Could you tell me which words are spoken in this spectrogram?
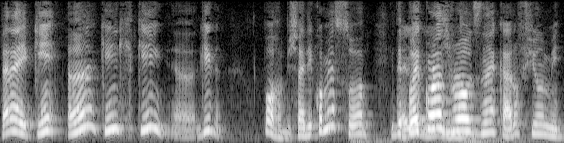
Peraí, quem? Hã? Quem? Quem? quem? Porra, bicho, ali começou. E depois. Crossroads, né, cara? O filme.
